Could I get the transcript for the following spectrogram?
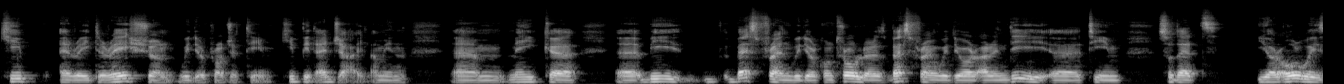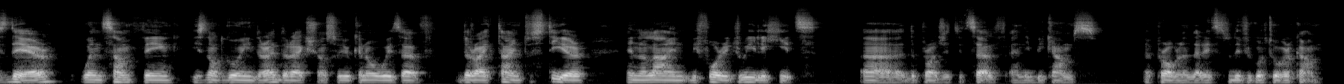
keep a reiteration with your project team. Keep it agile. I mean, um, make uh, uh, be best friend with your controllers, best friend with your R and D uh, team, so that you're always there when something is not going in the right direction. So you can always have the right time to steer and align before it really hits uh, the project itself and it becomes a problem that it's too difficult to overcome.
